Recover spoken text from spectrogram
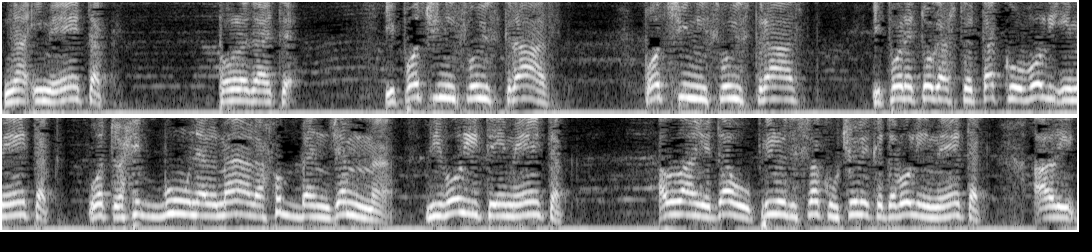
na imetak pogledajte i počini svoju strast počini svoju strast i pored toga što tako voli imetak وَتُحِبُّونَ الْمَالَ حُبًّا جَمَّا vi volite imetak Allah je dao u prirodi svakog čovjeka da voli imetak ali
